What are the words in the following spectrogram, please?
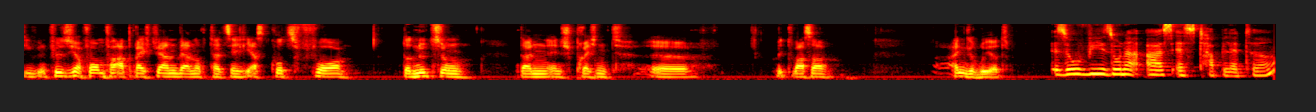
die in physischer Form verabreicht werden, werden auch tatsächlich erst kurz vor der Nutzung dann entsprechend äh, mit Wasser angerührt. So wie so eine ASS-Tablette.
